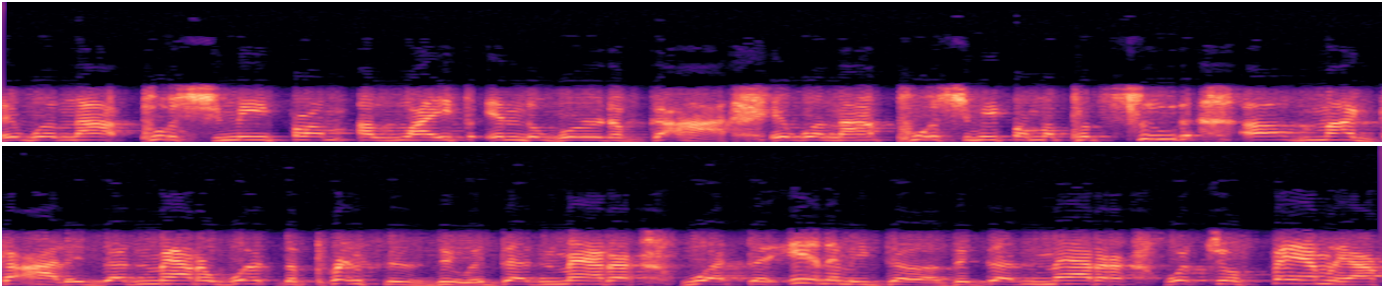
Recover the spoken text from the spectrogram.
It will not push me from a life in the Word of God. It will not push me from a pursuit of my God. It doesn't matter what the princes do. It doesn't matter what the enemy does. It doesn't matter what your family, our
